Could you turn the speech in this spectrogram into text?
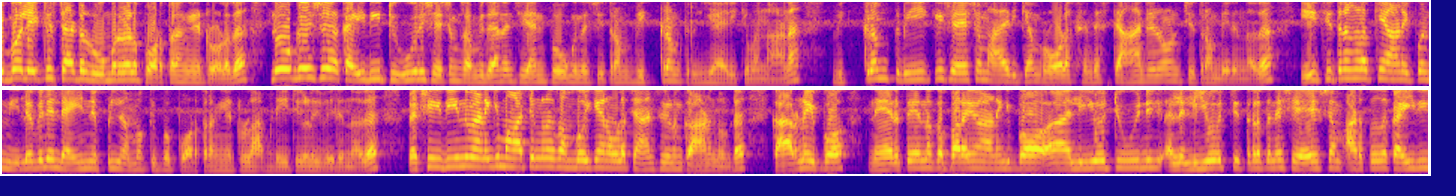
ഇപ്പോൾ ലേറ്റസ്റ്റ് ആയിട്ട് റൂമറുകൾ പുറത്തിറങ്ങിയിട്ടുള്ളത് ലോകേഷ് കൈദി ടുവിന് ശേഷം സംവിധാനം ചെയ്യാൻ പോകുന്ന ചിത്രം വിക്രം ത്രീ ആയിരിക്കുമെന്നാണ്. വിക്രം ത്രീക്ക് ശേഷം ആയിരിക്കാം റോളക്സിന്റെ സ്റ്റാൻഡ് ലോൺ ചിത്രം വരുന്നത്. ഈ ചിത്രങ്ങളൊക്കെയാണ് ഇപ്പോൾ നിലവിലെ ലൈനപ്പിൽ നമുക്കിപ്പോൾ പുറത്തിറങ്ങിയിട്ടുള്ള അപ്ഡേറ്റുകൾ വരുന്നത്. പക്ഷേ ഇതിൽ നിന്ന് വേണമെങ്കിൽ മാറ്റങ്ങൾ സംഭവിക്കാനുള്ള ചാൻസുകളും കാണുന്നുണ്ട്. കാരണം ഇപ്പോൾ നേരത്തെ എന്നൊക്കെ പറയുകയാണെങ്കിൽ ഇപ്പോൾ ലിയോ ടുവിന് അല്ല ലിയോ ചിത്രത്തിന് ശേഷം അടുത്തത് കൈദി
